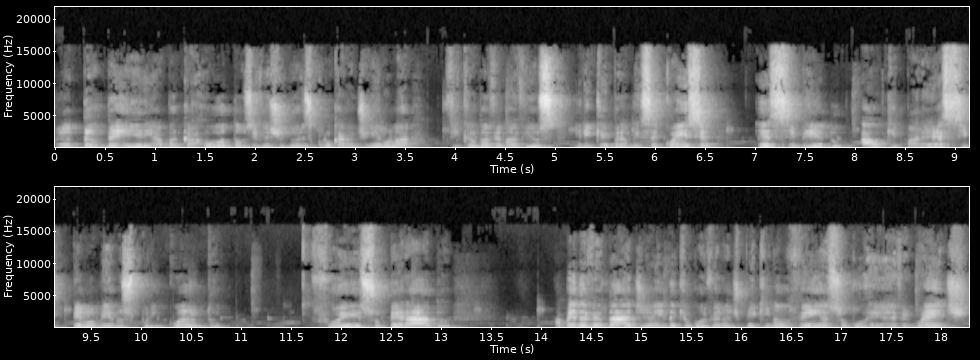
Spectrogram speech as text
eh, também irem à bancarrota, os investidores colocaram dinheiro lá, ficando a ver navios irem quebrando em sequência. Esse medo, ao que parece, pelo menos por enquanto, foi superado. A bem da verdade, ainda que o governo de Pequim não venha socorrer a Evergrande,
